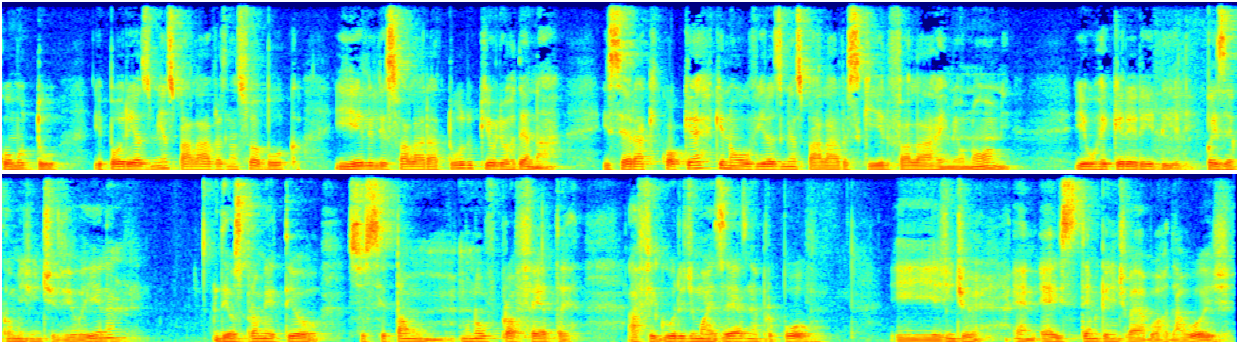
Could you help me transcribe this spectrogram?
como tu, e porei as minhas palavras na sua boca, e ele lhes falará tudo o que eu lhe ordenar. E será que qualquer que não ouvir as minhas palavras que ele falar em meu nome, eu requererei dele. Pois é, como a gente viu aí, né? Deus prometeu suscitar um, um novo profeta, a figura de Moisés, né, para o povo. E a gente é, é esse tema que a gente vai abordar hoje.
